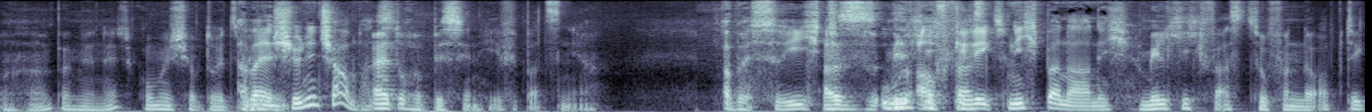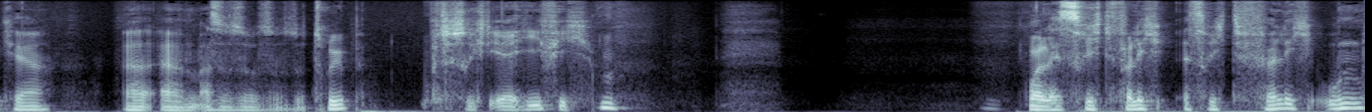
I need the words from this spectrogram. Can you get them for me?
Aha, bei mir nicht. Komisch, ich habe doch jetzt. Aber einen schönen Schaum Ah, hat's. doch ein bisschen Hefebatzen, ja. Aber es riecht Also es unaufgeregt, fast. nicht bananig. Milchig fast so von der Optik her. Äh, ähm, also so, so, so trüb. Das riecht eher hefig. Weil es riecht völlig, es riecht völlig un,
